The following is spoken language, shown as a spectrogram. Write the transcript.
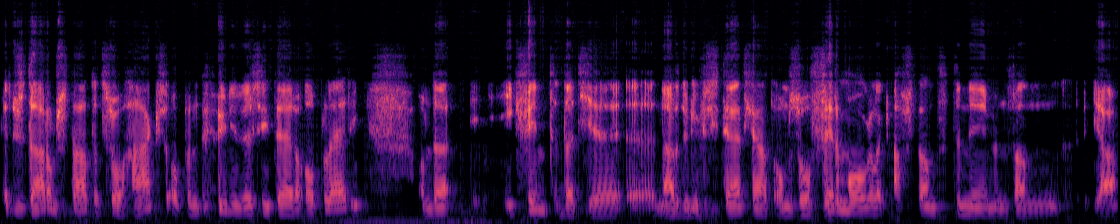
En dus daarom staat het zo haaks op een universitaire opleiding. Omdat ik vind dat je eh, naar de universiteit gaat om zo ver mogelijk afstand te nemen van ja,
